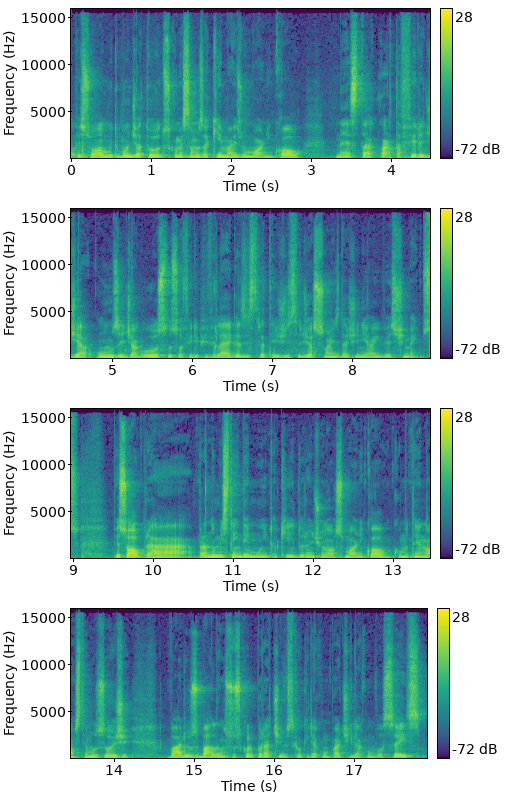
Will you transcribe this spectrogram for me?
pessoal, muito bom dia a todos. Começamos aqui mais um Morning Call. Nesta quarta-feira, dia 11 de agosto, sou Felipe Vilegas, estrategista de ações da Genial Investimentos. Pessoal, para não me estender muito aqui durante o nosso Morning Call, como tem, nós temos hoje vários balanços corporativos que eu queria compartilhar com vocês,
